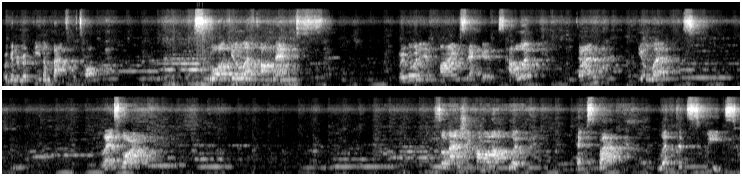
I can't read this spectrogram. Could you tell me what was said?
We're going to repeat them back to the top. Squat your left up next. We're going in five seconds. Have a look. Down. heel left. Let's work. So as you come on up, look, hips back, lift and squeeze.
